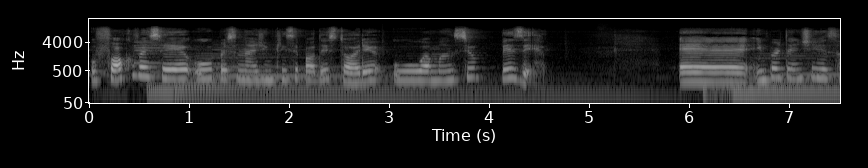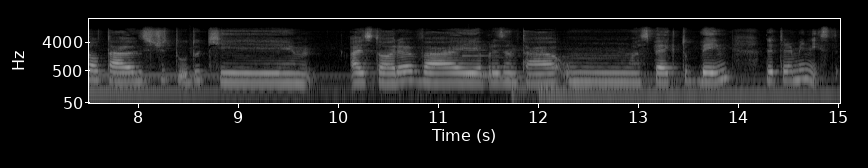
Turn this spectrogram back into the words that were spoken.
O foco vai ser o personagem principal da história, o Amâncio Bezerra. É importante ressaltar, antes de tudo, que a história vai apresentar um aspecto bem determinista.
